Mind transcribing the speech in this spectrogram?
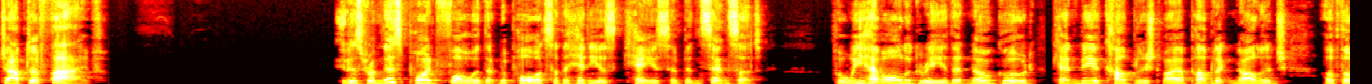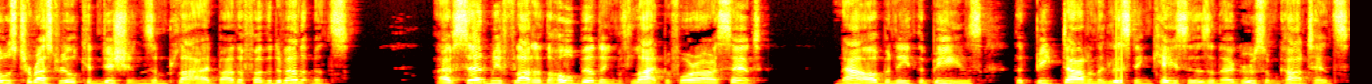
Chapter 5 It is from this point forward that reports of the hideous case have been censored, for we have all agreed that no good can be accomplished by a public knowledge of those terrestrial conditions implied by the further developments. I have said we flooded the whole building with light before our ascent. Now, beneath the beams that beat down on the glistening cases and their gruesome contents,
